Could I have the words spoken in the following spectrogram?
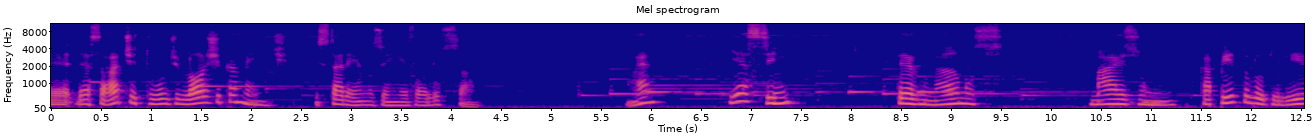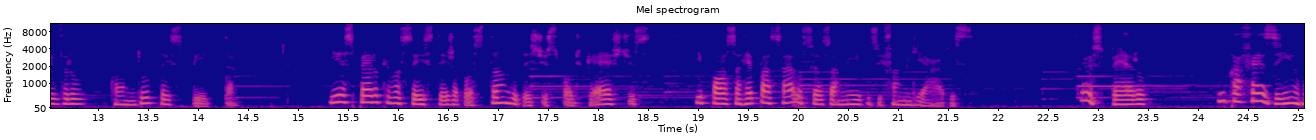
é, dessa atitude, logicamente, estaremos em evolução. Não é? E assim, terminamos mais um capítulo do livro Conduta Espírita. E espero que você esteja gostando destes podcasts e possa repassar aos seus amigos e familiares. Eu espero um cafezinho,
